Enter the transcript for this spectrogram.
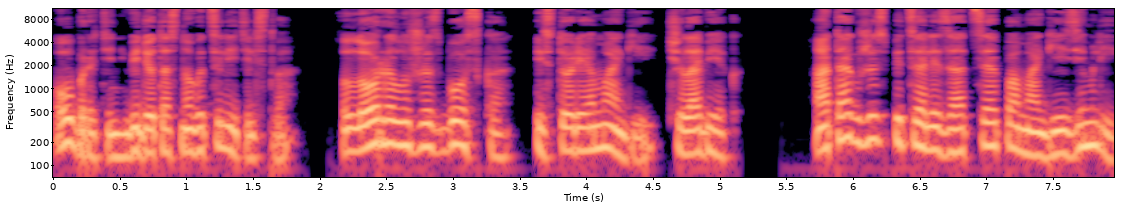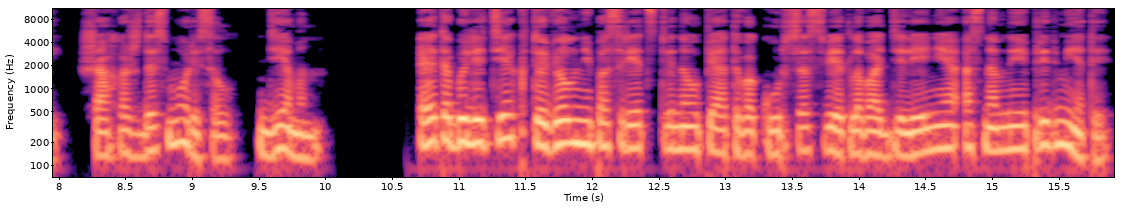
Оборотень ведет основы целительства. Лорел Жизбоска, История магии, Человек а также специализация по магии Земли, Шахаш Дес Морисел, демон. Это были те, кто вел непосредственно у пятого курса светлого отделения основные предметы,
